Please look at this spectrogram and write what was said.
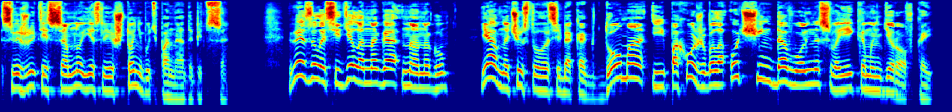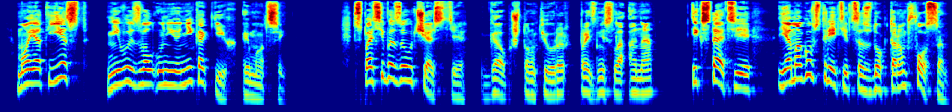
Свяжитесь со мной, если что-нибудь понадобится. Везела сидела нога на ногу, явно чувствовала себя как дома и, похоже, была очень довольна своей командировкой. Мой отъезд не вызвал у нее никаких эмоций. «Спасибо за участие, гауптштурмфюрер», — произнесла она. «И, кстати, я могу встретиться с доктором Фоссом?»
